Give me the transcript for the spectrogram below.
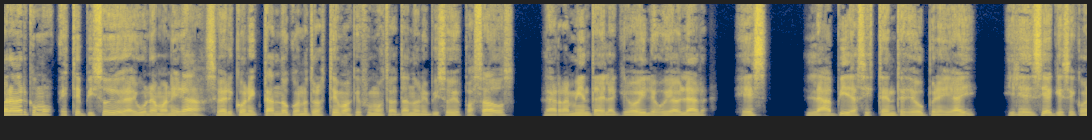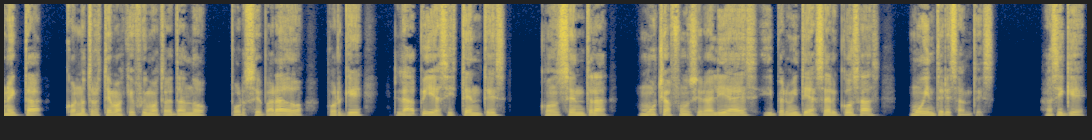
Van a ver cómo este episodio de alguna manera se va a ir conectando con otros temas que fuimos tratando en episodios pasados. La herramienta de la que hoy les voy a hablar es la API de asistentes de OpenAI y les decía que se conecta con otros temas que fuimos tratando por separado porque la API de asistentes concentra muchas funcionalidades y permite hacer cosas muy interesantes. Así que,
